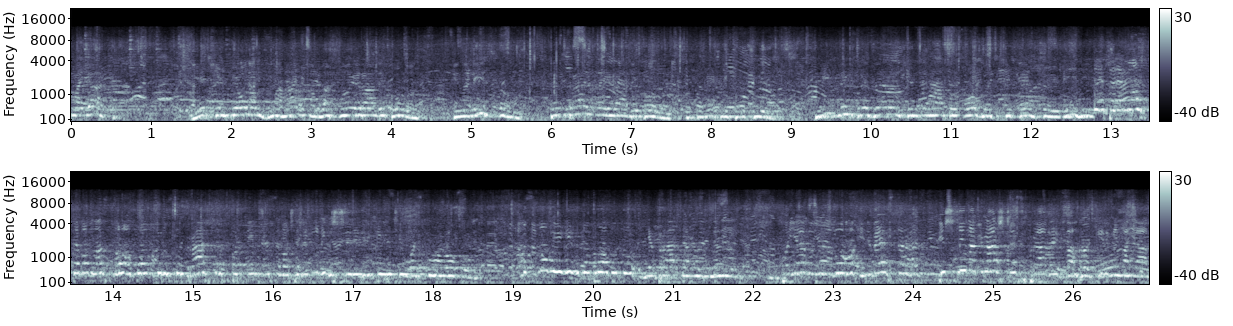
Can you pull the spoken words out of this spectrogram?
«Маяк» є чемпіоном змагань обласної ради «Колос», фіналістом Центральної ради «Колос» попередніх років, срібним призером чемпіонату області першої ліги Переможцем обласного конкурсу «Краще спортивне село Чернігівщини 2008 року. Основою їх добробуту є праця на землі. З появою нового інвестора пішли на кращі справи в агрофірмі «Маяк».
